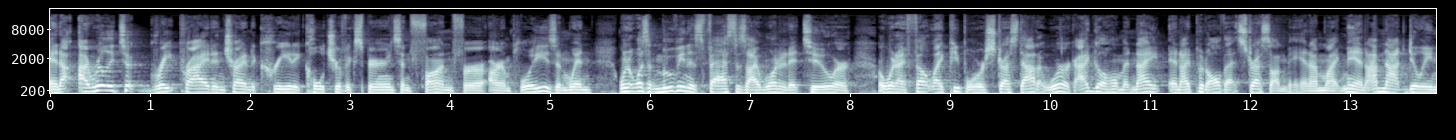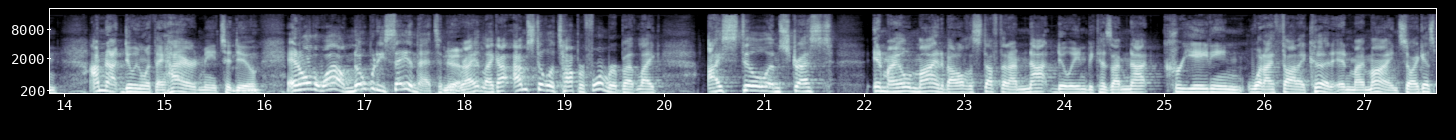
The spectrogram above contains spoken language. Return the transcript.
and I, really took great pride in trying to create a culture of experience and fun for our employees. And when when it wasn't moving as fast as I wanted it to, or or when I felt like people were stressed out at work, I'd go home at night and I'd put all that stress on me. And I'm like, man, I'm not doing I'm not doing what they hired me to do. And all the while, nobody's saying that to me, Yeah. right? Like I, I'm still a top performer, but like I still am stressed in my own mind about all the stuff that I'm not doing because I'm not creating what I thought I could in my mind. So I guess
